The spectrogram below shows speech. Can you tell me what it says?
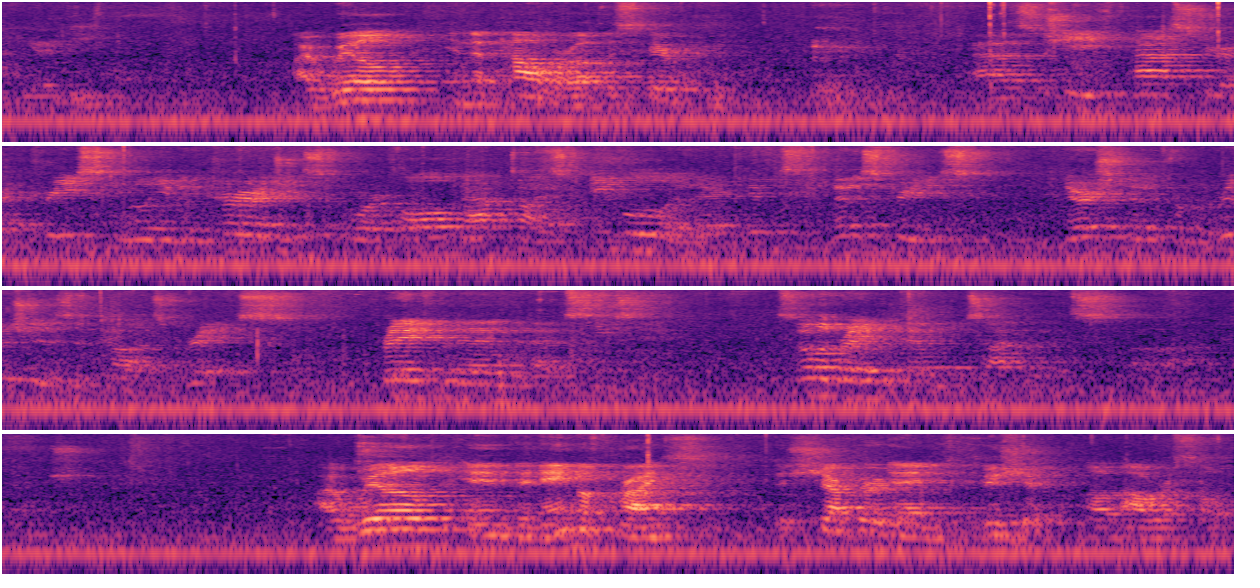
of your people. I will, in the power of the Spirit. As chief pastor and priest, will you encourage and support all baptized people in their gifts and ministries, nourish them from the riches of God's grace, pray for them without ceasing, celebrate with them the sacraments of our redemption? I will, in the name of Christ, the shepherd and bishop of our soul.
